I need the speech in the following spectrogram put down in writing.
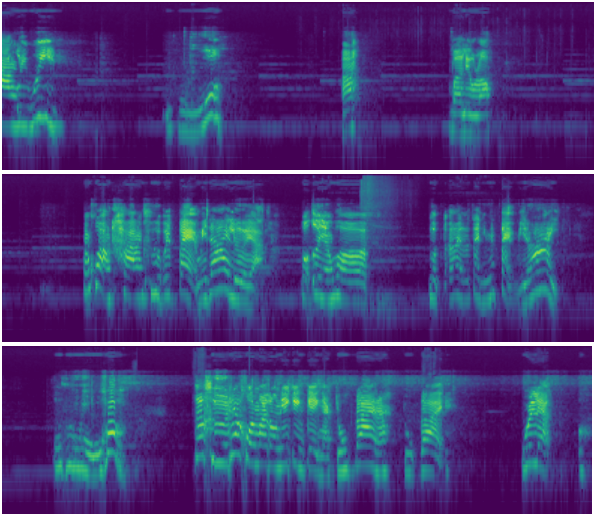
างเลยวิโอ้โหฮะบาเรลล็อก มันขวางทางคือไปแตะไม่ได้เลยอะตัวอื่นยังพอแบบหลบได้แล้วแต่นี้มันแตะไม่ได้โอ้โหก็คือถ้าคนมาตรงนี้เก่งๆอะ จุกได้นะ จุกได้อุ้ยแหลกโอ้โห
